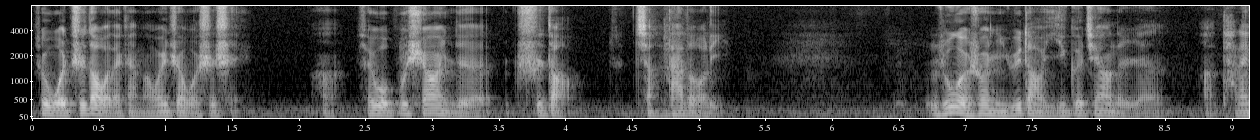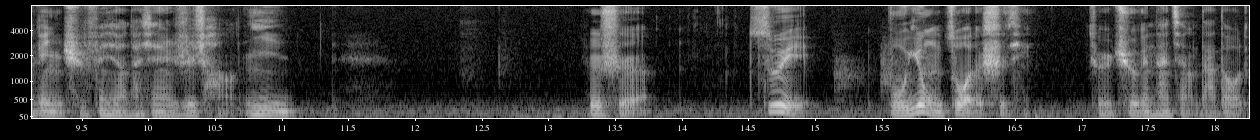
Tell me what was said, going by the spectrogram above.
就我知道我在干嘛，我也知道我是谁啊，所以我不需要你的指导讲大道理。如果说你遇到一个这样的人啊，他来跟你去分享他现在日常，你就是最。不用做的事情，就是去跟他讲大道理，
